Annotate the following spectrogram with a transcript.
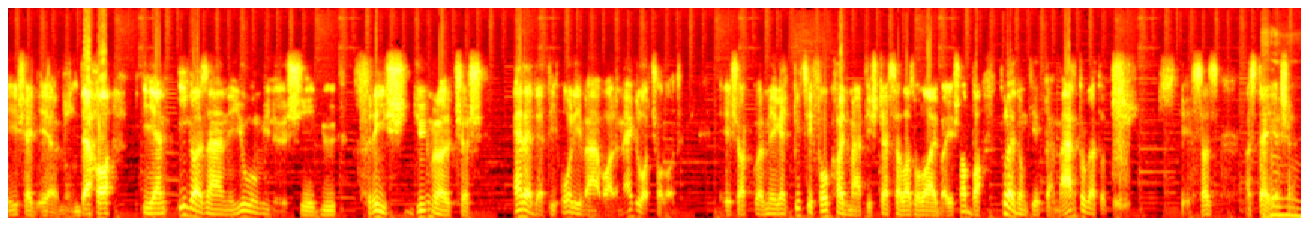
is egy élmény, de ha ilyen igazán jó minőségű, friss, gyümölcsös, eredeti olivával meglocsolod, és akkor még egy pici fokhagymát is teszel az olajba, és abba tulajdonképpen mártogatod, kész, az, az teljesen.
